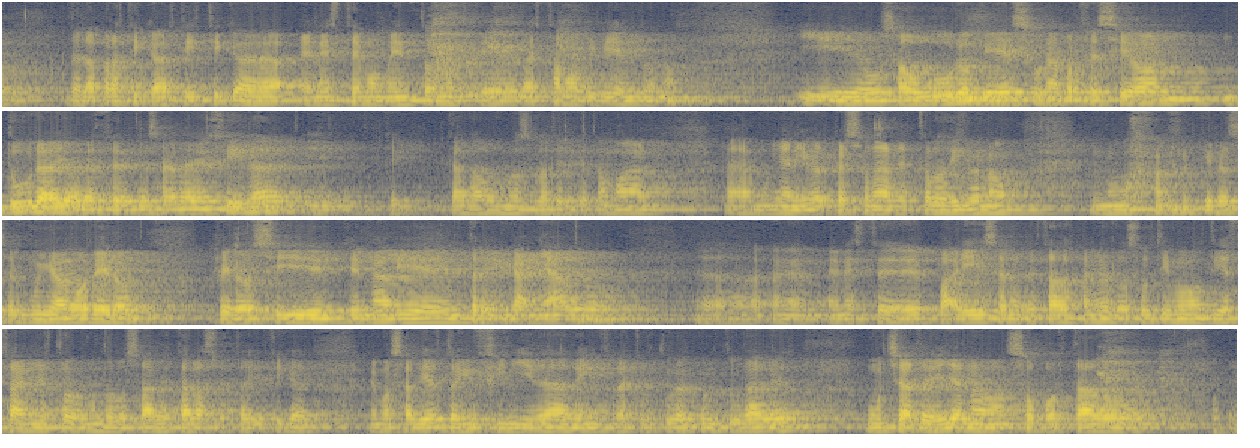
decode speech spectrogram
de la práctica artística en este momento en el que la estamos viviendo. ¿no? Y os auguro que es una profesión dura y a veces desagradecida y que cada uno se lo tiene que tomar muy a nivel personal. Esto lo digo, no, no quiero ser muy agorero, pero sí que nadie entre engañado eh, en, este país, en el Estado español, los últimos 10 años, todo el mundo lo sabe, están las estadísticas, hemos abierto infinidad de infraestructuras culturales, muchas de ellas no han soportado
